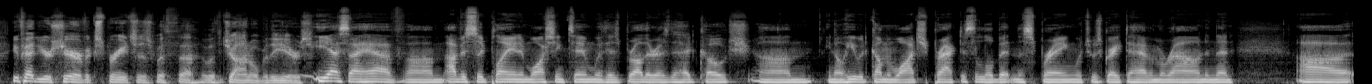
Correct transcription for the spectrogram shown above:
you've had your share of experiences with uh, with Jon over the years. Yes, I have. Um, obviously, playing in Washington with his brother as the head coach. Um, you know, he would come and watch practice a little bit in the spring, which was great to have him around, and then uh,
